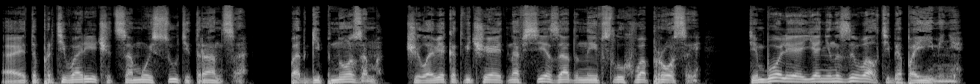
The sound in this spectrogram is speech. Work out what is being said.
а это противоречит самой сути транса. Под гипнозом человек отвечает на все заданные вслух вопросы. Тем более я не называл тебя по имени».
